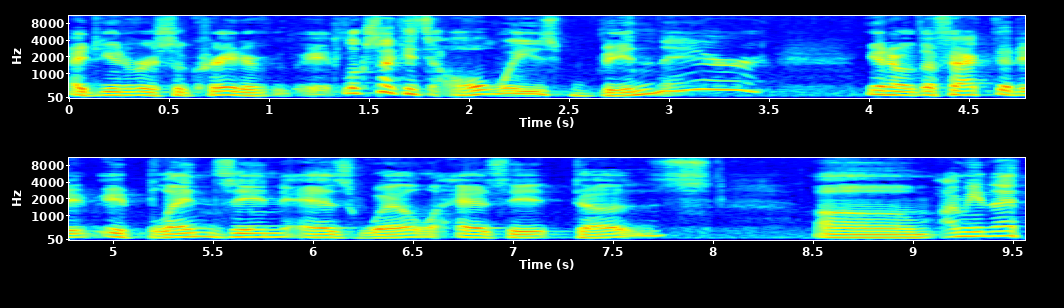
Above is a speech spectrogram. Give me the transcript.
at universal creative it looks like it's always been there. You know the fact that it, it blends in as well as it does. Um, i mean that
